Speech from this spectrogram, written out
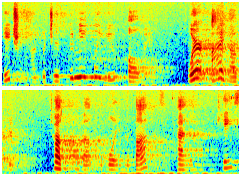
Patreon, which is uniquely you always, where I have been talking about the boy in the box, had a case,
